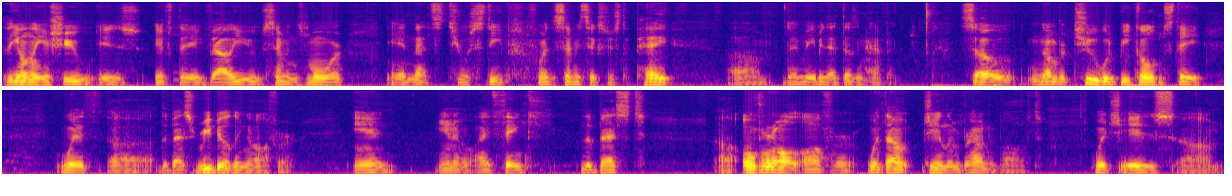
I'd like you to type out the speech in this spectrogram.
the only issue is if they value Simmons more and that's too steep for the 76ers to pay, um, then maybe that doesn't happen. So, number two would be Golden State with uh, the best rebuilding offer and you know I think the best uh, overall offer without Jaylen Brown involved, which is um,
